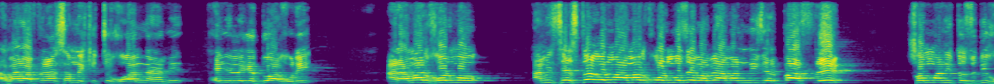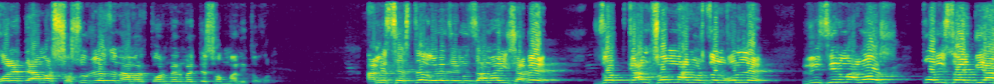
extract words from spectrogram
আবার আপনার সামনে কিছু হওয়ার নাই, আমি তাই লেগে দোয়া করি। আর আমার কর্ম, আমি চেষ্টা করব আমার কর্ম যেভাবে আমার নিজের বাপরে সম্মানিত যদি করে তাই আমার শ্বশুররা যেন আমার কর্মের মধ্যে সম্মানিত করে। আমি চেষ্টা করে যে জামাই হিসাবে যৎকান সম্মান অর্জন করলে ঋষির মানুষ পরিচয় দিয়া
